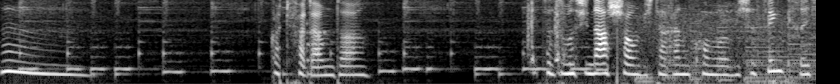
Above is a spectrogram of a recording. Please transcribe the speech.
Hm. Gottverdammter. Dazu muss ich nachschauen, wie ich da rankomme, wie ich das hinkriege.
